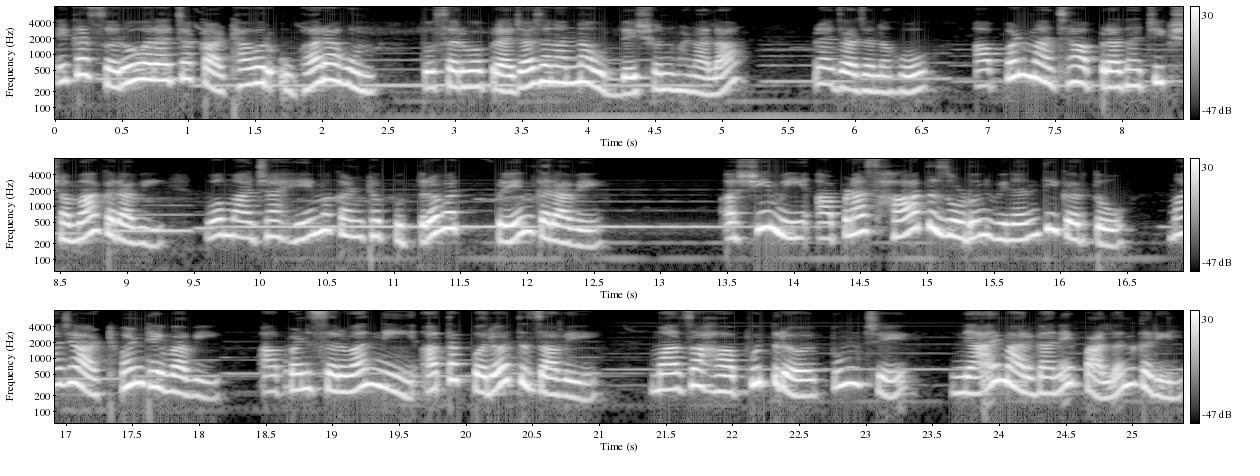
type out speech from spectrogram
एका सरोवराच्या काठावर उभा राहून तो सर्व प्रजाजनांना उद्देशून म्हणाला प्रजाजन हो आपण माझ्या अपराधाची क्षमा करावी व माझ्या हेमकंठ पुत्रवत प्रेम करावे. अशी मी आपणास हात जोडून विनंती करतो माझी आठवण ठेवावी. आपण सर्वांनी आता परत जावे. माझा हा पुत्र तुमचे न्याय मार्गाने पालन करील.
